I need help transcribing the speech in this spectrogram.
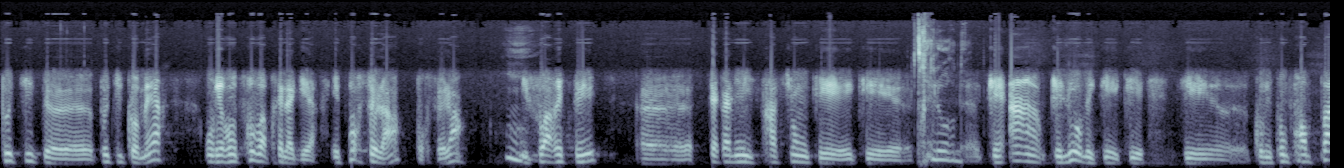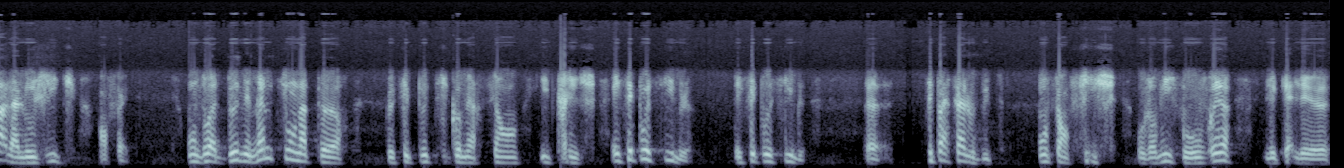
petites, petits commerces, on les retrouve après la guerre. Et pour cela, pour cela, hmm. il faut arrêter euh, cette administration qui est, qui est très lourde, euh, qui est un, qui est lourde et qui est, qui est, qui euh, qu'on ne comprend pas la logique en fait. On doit donner, même si on a peur que ces petits commerçants ils trichent, et c'est possible, et c'est possible. Euh, c'est pas ça le but. On s'en fiche. Aujourd'hui, il faut ouvrir les, les,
